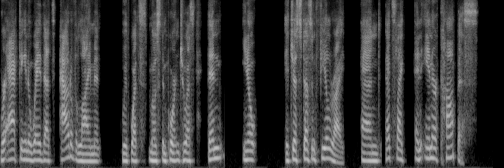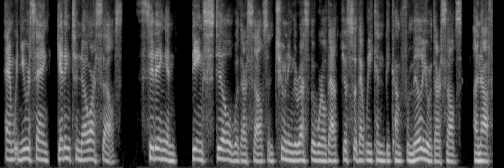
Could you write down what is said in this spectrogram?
we're acting in a way that's out of alignment with what's most important to us, then you know it just doesn't feel right. And that's like an inner compass. And when you were saying getting to know ourselves, sitting and being still with ourselves and tuning the rest of the world out just so that we can become familiar with ourselves enough,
